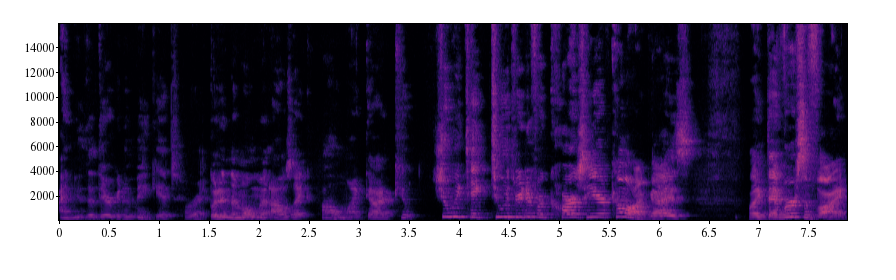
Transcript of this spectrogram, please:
I knew that they were gonna make it. Right. But in the moment, I was like, "Oh my god, can, should we take two or three different cars here? Come on, guys, like diversify."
